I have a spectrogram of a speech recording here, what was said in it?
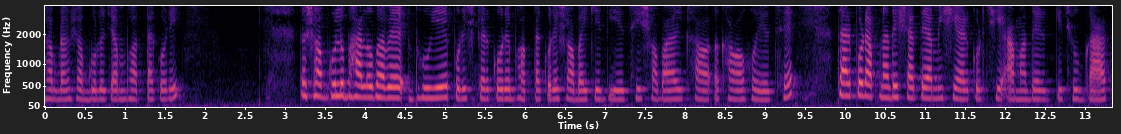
ভাবলাম সবগুলো জাম ভর্তা করি। তো সবগুলো ভালোভাবে ধুয়ে, পরিষ্কার করে, ভর্তা করে সবাইকে দিয়েছি। সবার খাওয়া খাওয়া হয়েছে। তারপর আপনাদের সাথে আমি শেয়ার করছি আমাদের কিছু গাছ,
